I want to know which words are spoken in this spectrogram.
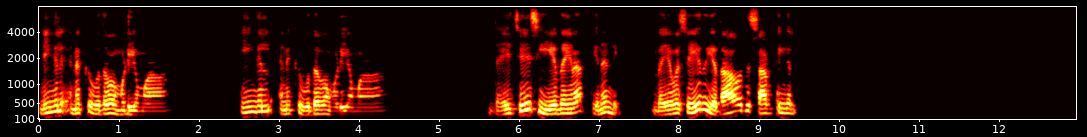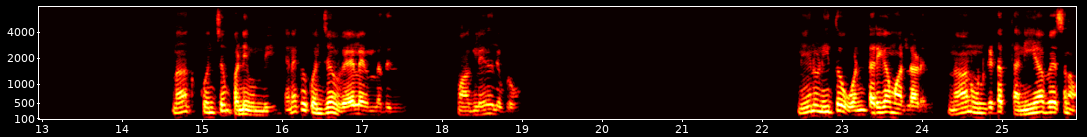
நீங்கள் எனக்கு உதவ முடியுமா நீங்கள் எனக்கு ఉదవ முடியுமா దయచేసి ఏదైనా తినండి దయవసేదు ஏதாவது சாப்பிட்டீங்கள் నాకు కొంచెం పని ఉంది ఎనకు కొంచెం వేల ఉన్నది మాకు లేదులే బ్రో నేను నీతో ఒంటరిగా మాట్లాడాలి నాను ఉన్కిట తనియా పేసనం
